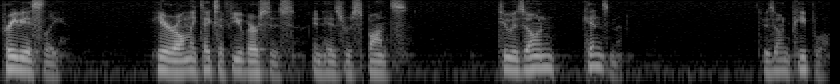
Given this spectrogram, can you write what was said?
previously, here only takes a few verses in his response to his own kinsmen, to his own people.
